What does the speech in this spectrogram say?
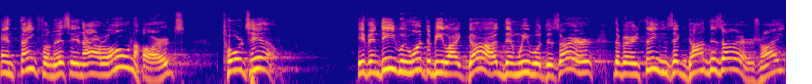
and thankfulness in our own hearts towards Him. If indeed we want to be like God, then we will desire the very things that God desires, right?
